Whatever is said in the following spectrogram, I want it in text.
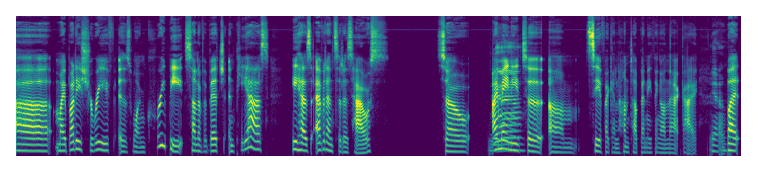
uh, my buddy Sharif is one creepy son of a bitch. And P.S. He has evidence at his house. So I may need to um see if I can hunt up anything on that guy. Yeah. But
